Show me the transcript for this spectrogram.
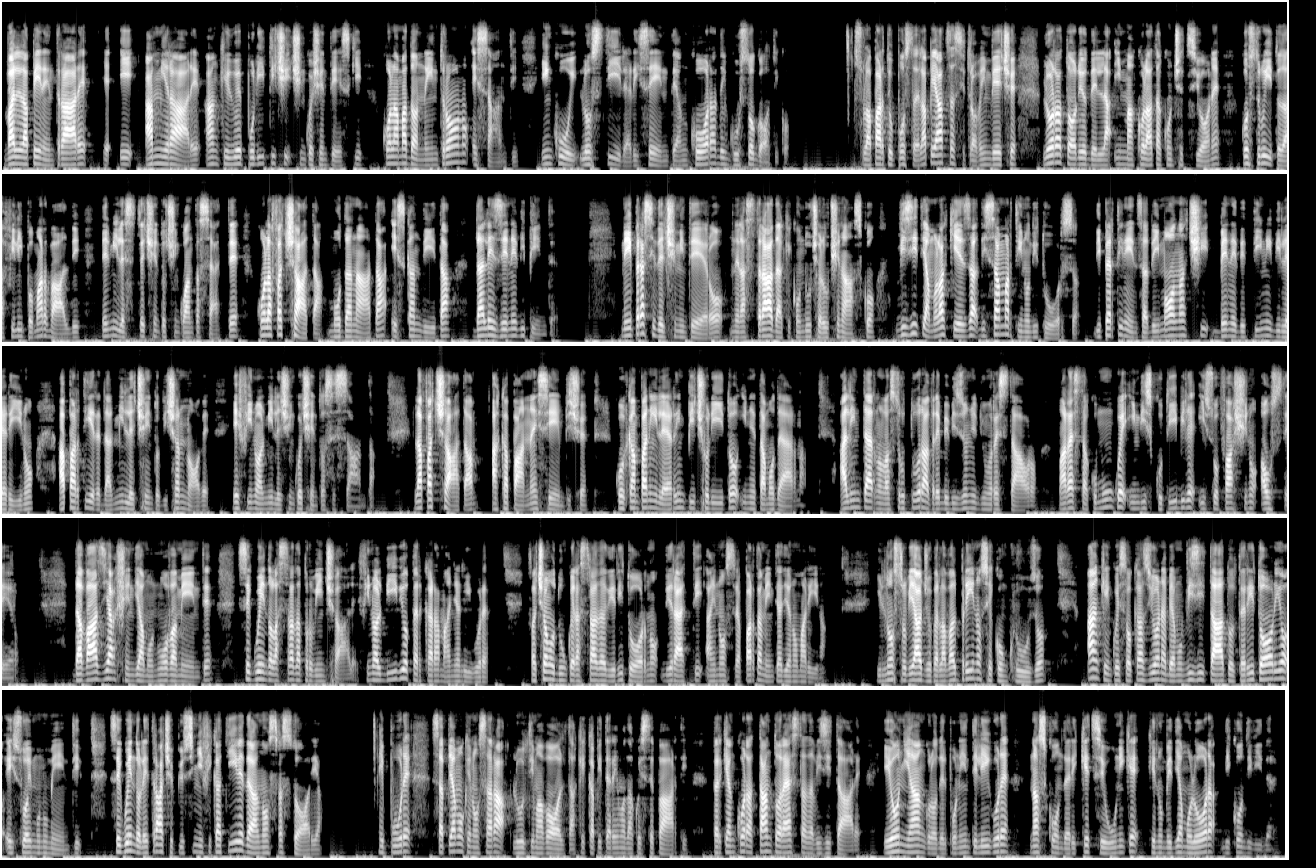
Vale la pena entrare e, e ammirare anche i due politici cinquecenteschi con la Madonna in trono e santi, in cui lo stile risente ancora del gusto gotico. Sulla parte opposta della piazza si trova invece l'oratorio della Immacolata Concezione, costruito da Filippo Marvaldi nel 1757 con la facciata modanata e scandita da lesene dipinte. Nei pressi del cimitero, nella strada che conduce a Lucinasco, visitiamo la chiesa di San Martino di Tours, di pertinenza dei monaci benedettini di Lerino a partire dal 1119 e fino al 1560. La facciata a capanna è semplice, col campanile rimpicciolito in età moderna. All'interno la struttura avrebbe bisogno di un restauro, ma resta comunque indiscutibile il suo fascino austero. Da Vasia scendiamo nuovamente seguendo la strada provinciale fino al bivio per Caramagna Ligure. Facciamo dunque la strada di ritorno diretti ai nostri appartamenti a Diano Marina. Il nostro viaggio per la Valprino si è concluso. Anche in questa occasione abbiamo visitato il territorio e i suoi monumenti, seguendo le tracce più significative della nostra storia. Eppure sappiamo che non sarà l'ultima volta che capiteremo da queste parti, perché ancora tanto resta da visitare e ogni angolo del ponente ligure nasconde ricchezze uniche che non vediamo l'ora di condividere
